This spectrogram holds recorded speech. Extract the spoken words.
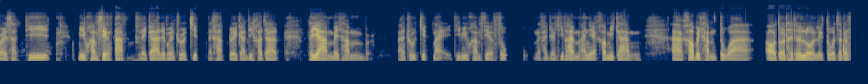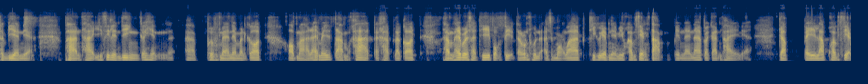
บริษัทที่มีความเสี่ยงต่ำในการดำเนินธุรกิจนะครับ โดยการที่เขาจะพยายามไม่ทำธุรกิจใหม่ที่มีความเสี่ยงสูงนะครับ อย่างที่ผ่านมาเนี่ยเขามีการเข้าไปทำตัว auto title loan หรือตัวจำนำทะเบียนเนี่ยผ่านทาง easy lending ก็เห็น performance เนี่ยมันก็ออกมาได้ไม่ตามคาดนะครับ แล้วก็ทำให้บริษัทที่ปกตินักลงทุนอาจจะมองว่า TQM เนี่ยมีความเสี่ยงต่ำเป็นในหน้าประกันภัยเนี่ยกับไปรับความเสี่ยง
